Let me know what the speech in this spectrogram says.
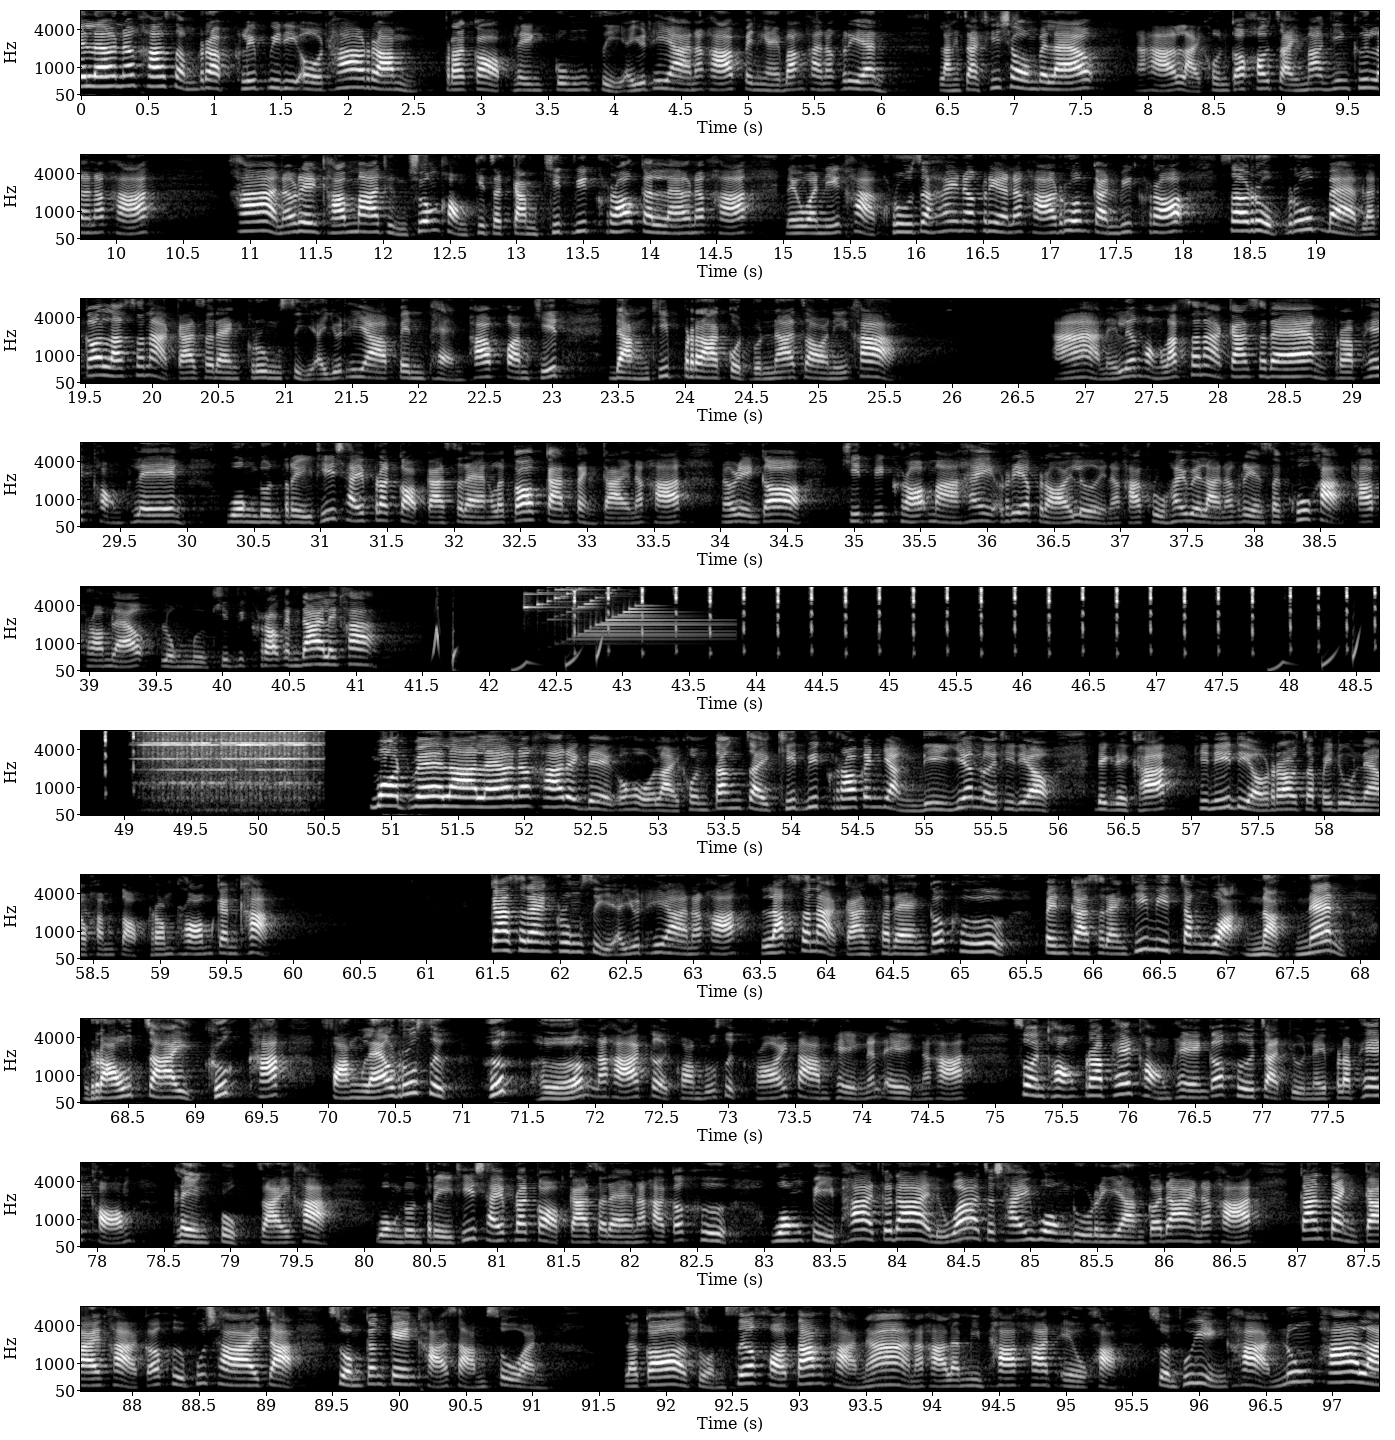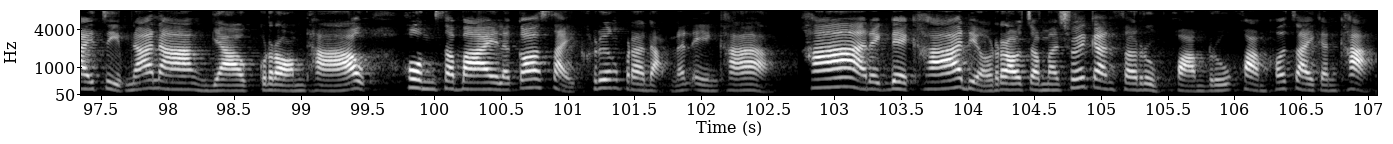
ไปแล้วนะคะสำหรับคลิปวิดีโอท่ารำประกอบเพลงกรุงศรีอยุธยานะคะ เป็นไงบ้างคะนักเรียน หลังจากที่ชมไปแล้วนะคะ หลายคนก็เข้าใจมากยิ่งขึ้นแล้วนะคะ ค่ะนักเรียนคะมาถึงช่วงของกิจกรรมคิดวิเคราะห์กันแล้วนะคะ ในวันนี้ค่ะ ครูจะให้นักเรียนนะคะ ร่วมกันวิเคราะห์ สรุปรูปแบบและก็ลักษณะการแสดงกรุงศรีอยุธยาเป็นแผนภาพความคิด ดังที่ปรากฏบนหน้าจอนี้ค่ะ อ่าในเรื่องของลักษณะการแสดงประเภทของเพลง วงดนตรีที่ใช้ประกอบการแสดงแล้วก็การแต่งกายนะคะ นักเรียนก็คิดวิเคราะห์มาให้เรียบร้อยเลยนะคะ ครูให้เวลานักเรียนสักครู่ค่ะ ถ้าพร้อมแล้วลงมือคิดวิเคราะห์กันได้เลยค่ะ หมดเวลาแล้วนะคะ เด็กๆ โอ้โห หลายคนตั้งใจคิดวิเคราะห์กันอย่างดีเยี่ยมเลยทีเดียว เด็กๆ คะ ทีนี้เดี๋ยวเราจะไปดูแนวคำตอบพร้อม ๆ กันค่ะ การแสดงกรุงศรีอยุธยานะคะ ลักษณะการแสดงก็คือ เป็นการแสดงที่มีจังหวะหนักแน่น เร้าใจคึกคัก ฟังแล้วรู้สึกฮึกเหิมนะคะ เกิดความรู้สึกคล้อยตามเพลงนั่นเองนะคะ ส่วนของประเภทของเพลงก็คือจัดอยู่ในประเภทของเพลงปลุกใจค่ะ วงดนตรีที่ใช้ประกอบการแสดงนะคะ ก็คือ วงปีพาดก็ได้ หรือว่าจะใช้วงดุริยางก็ได้นะคะ การแต่งกายค่ะก็คือผู้ชายจะสวมกางเกงขาสามส่วน แล้วก็สวมเสื้อคอตั้งผ่าหน้านะคะ และมีผ้าคาดเอวค่ะ ส่วนผู้หญิงค่ะ นุ่งผ้าลายจีบหน้านาง ยาวกรอมเท้าห่มสบายแล้วก็ใส่เครื่องประดับนั่นเองค่ะค่ะ เด็กๆ คะ เดี๋ยวเราจะมาช่วยกันสรุปความรู้ความเข้าใจกันค่ะ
